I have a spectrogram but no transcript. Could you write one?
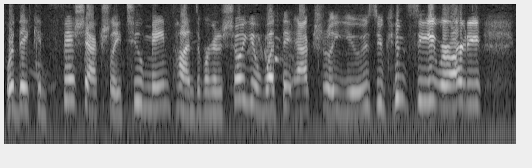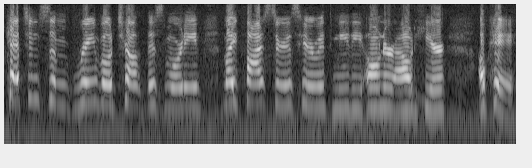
where they can fish, actually, two main ponds, and we're going to show you what they actually use. You can see we're already catching some rainbow trout this morning. Mike Foster is here with me, the owner out here. Okay,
